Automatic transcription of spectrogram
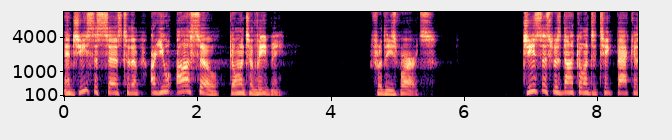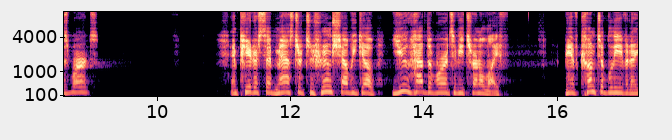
And Jesus says to them, Are you also going to leave me for these words? Jesus was not going to take back his words. And Peter said, Master, to whom shall we go? You have the words of eternal life. We have come to believe and are,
